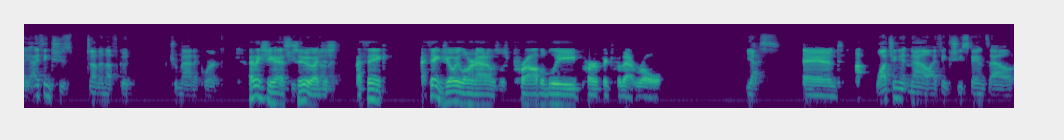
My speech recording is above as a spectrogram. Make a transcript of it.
I, I think she's done enough good dramatic work. I think she has she too. I just, it. I think, I think Joey Lauren Adams was probably perfect for that role. Yes. And uh, Watching it now, I think she stands out.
